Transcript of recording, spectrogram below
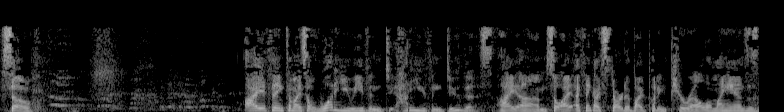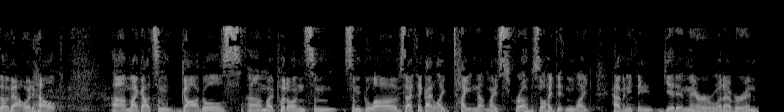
so, I think to myself, what do you even do? How do you even do this? I, um, so I, I think I started by putting Purell on my hands as though that would help. Um, I got some goggles. Um, I put on some some gloves. I think I like tightened up my scrub so I didn't like have anything get in there or whatever. And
